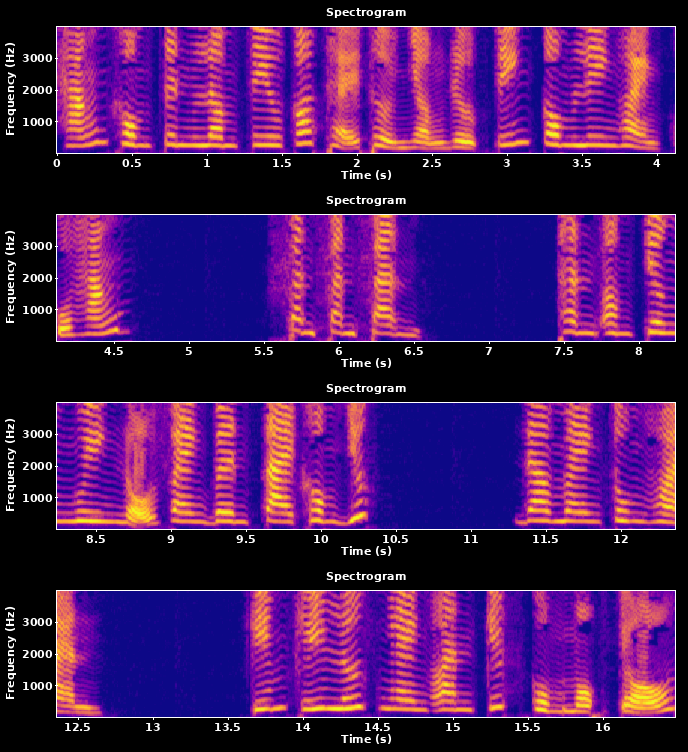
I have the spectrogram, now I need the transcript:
Hắn không tin lâm tiêu có thể thừa nhận được tiếng công liên hoàn của hắn. Phanh phanh phanh. thanh âm chân nguyên nổ vang bên tai không dứt. Đao mang tung hoàn. Kiếm khí lướt ngang oanh kích cùng một chỗ.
